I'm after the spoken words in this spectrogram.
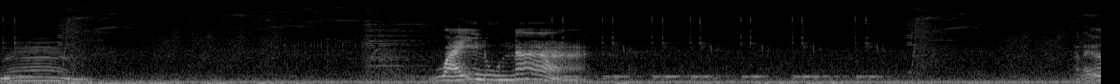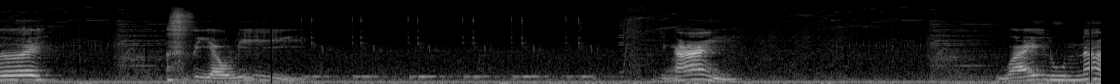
อืมไวลูน่า อะไรเอ่ยเซียวลี่ ไง ไว้ลูน่า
